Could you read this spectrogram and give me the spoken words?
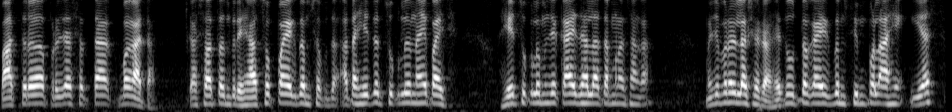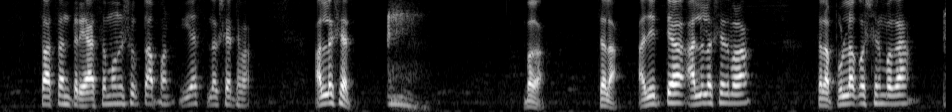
पात्र प्रजासत्ताक. बघा आता. का स्वातंत्र्य? ह्या सोपा एकदम शब्द आता हे जर चुकलं नाही पाहिजे. हे चुकलं म्हणजे काय झालं आता मला सांगा? म्हणजे बरं लक्षात ठेवा. ह्याचं उत्तर काय एकदम सिंपल आहे. यस स्वातंत्र्य. असं म्हणू शकतो आपण. यस लक्षात ठेवा. आलं लक्षात? बघा. चला. आदित्य आलं लक्षात बघा चला पुढला क्वेश्चन बघा.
